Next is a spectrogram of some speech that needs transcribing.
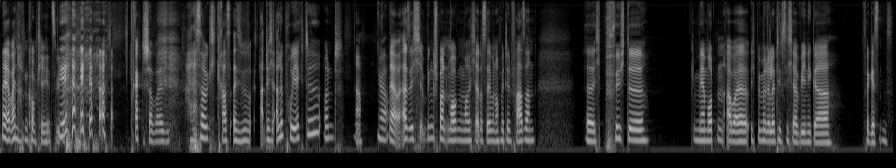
Naja, Weihnachten kommt ja jetzt wieder. ja. Praktischerweise. Ah, Das war wirklich krass. Also durch alle Projekte und Ja. ja, also ich bin gespannt. Morgen mache ich ja dasselbe noch mit den Fasern. Äh, ich fürchte mehr Motten, aber ich bin mir relativ sicher, weniger Vergessenes.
